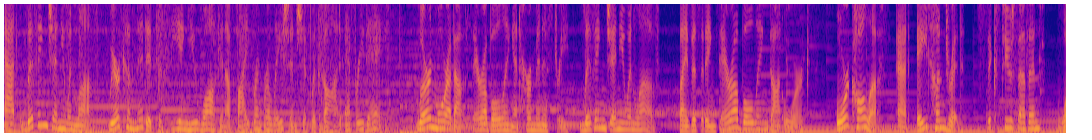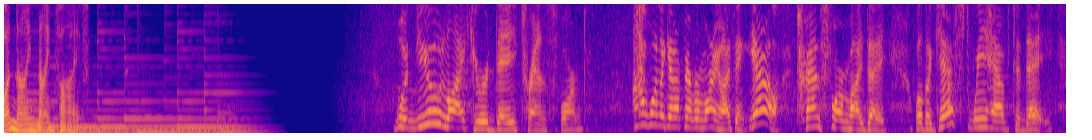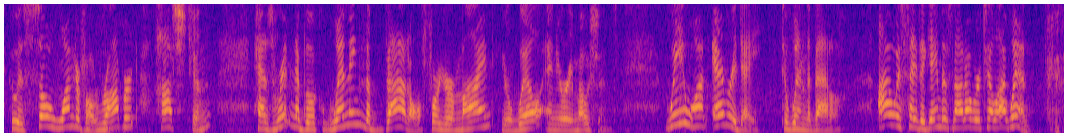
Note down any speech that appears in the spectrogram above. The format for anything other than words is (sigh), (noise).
At Living Genuine Love, we're committed to seeing you walk in a vibrant relationship with God every day. Learn more about Sarah Bowling and her ministry, Living Genuine Love, by visiting sarahbowling.org or call us at 800 627 1995. Would you like your day transformed? I want to get up every morning and I think, yeah, transform my day. Well, the guest we have today, who is so wonderful, Robert Hotchkin, has written a book, Winning the Battle for Your Mind, Your Will, and Your Emotions. We want every day to win the battle. I always say the game is not over till I win.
